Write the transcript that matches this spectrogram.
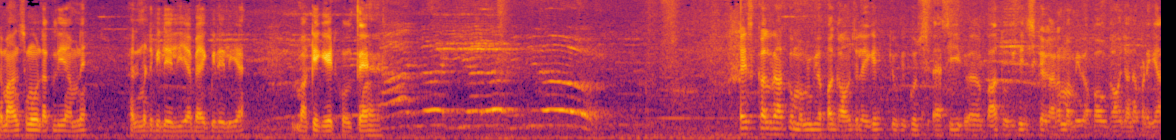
सामान समून रख लिया हमने हेलमेट भी ले लिया बैग भी ले लिया। बाकी गेट खोलते हैं। इस कल रात को मम्मी पापा गाँव चले गए, क्योंकि कुछ ऐसी बात हो गई थी जिसके कारण मम्मी पापा को गाँव जाना पड़ गया।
